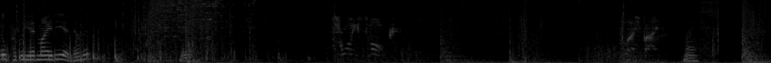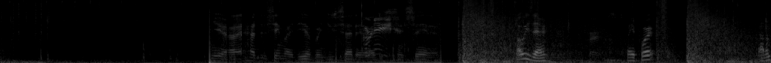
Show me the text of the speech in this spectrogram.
for him. Oh, probably you had my idea, damn it. Throwing smoke. Flashbang. Nice. Yeah, I had the same idea, but you said it. I just didn't say it Oh, he's there. first. Wait for it. Got him.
